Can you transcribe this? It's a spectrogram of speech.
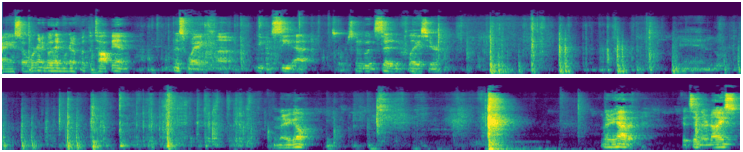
Okay, so we're going to go ahead and we're going to put the top in this way. Um, you can see that. So we're just to go ahead and set it in place here. And, and there you go. And there you have it. It's in there nice.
